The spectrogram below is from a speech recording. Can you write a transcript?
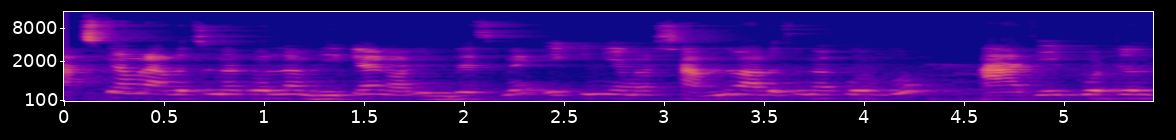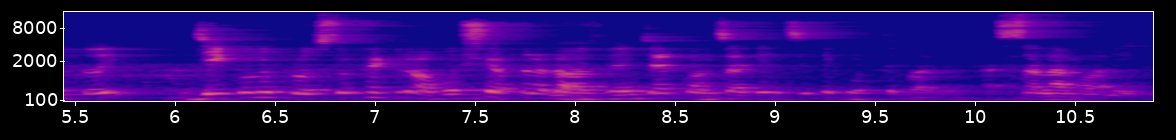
আজকে আমরা আলোচনা করলাম রিটার্ন অন ইনভেস্টমেন্ট এটি নিয়ে আমরা সামনেও আলোচনা করব। আজ এই পর্যন্তই। যে কোনো প্রশ্ন থাকলে অবশ্যই আপনারা লস ভেঞ্চার কনসালটেন্সিতে করতে পারবেন। আসসালামু আলাইকুম।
